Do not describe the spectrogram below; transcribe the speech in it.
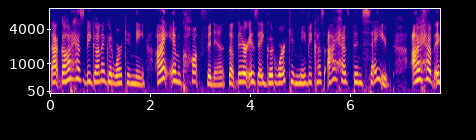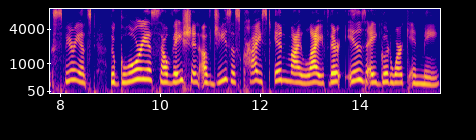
that God has begun a good work in me. I am confident that there is a good work in me because I have been saved. I have experienced the glorious salvation of Jesus Christ in my life. There is a good work in me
